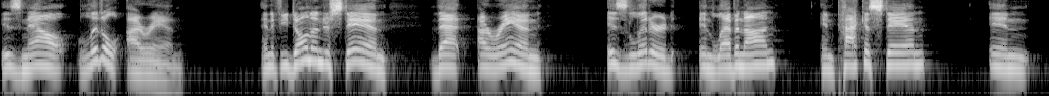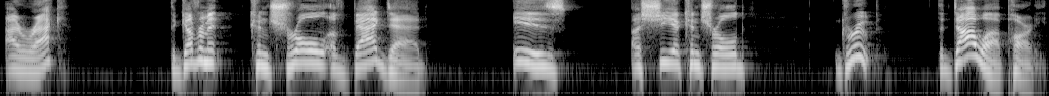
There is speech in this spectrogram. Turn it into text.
is now little Iran. And if you don't understand that Iran is littered in Lebanon, in Pakistan, in Iraq, the government control of Baghdad is a Shia controlled group, the Dawa Party.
